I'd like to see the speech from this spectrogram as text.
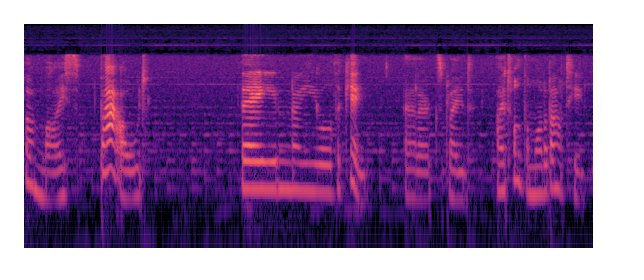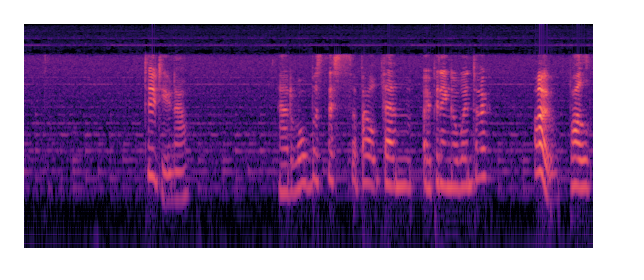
the mice bowed. They know you're the king, Ella explained. I told them all about you. Did you now? And what was this about them opening a window? Oh, well,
